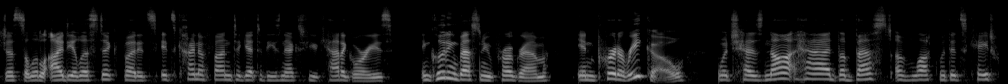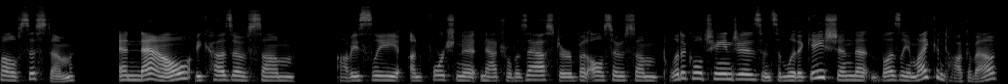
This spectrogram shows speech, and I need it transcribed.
just a little idealistic, but it's it's kind of fun to get to these next few categories, including best new program in Puerto Rico, which has not had the best of luck with its K-12 system. And now, because of some obviously unfortunate natural disaster, but also some political changes and some litigation that Leslie and Mike can talk about,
